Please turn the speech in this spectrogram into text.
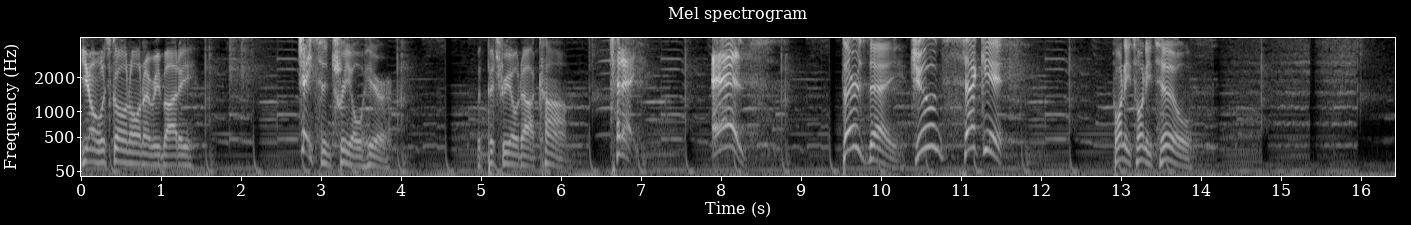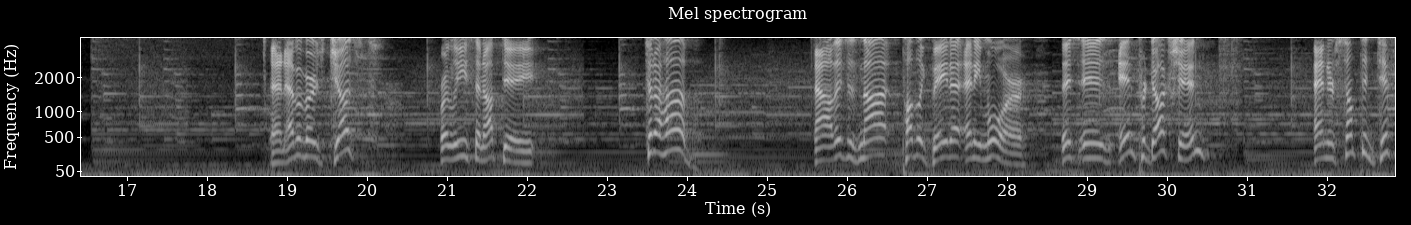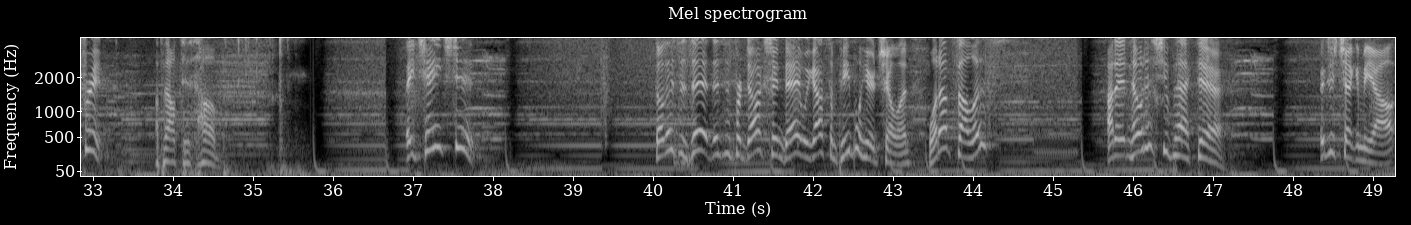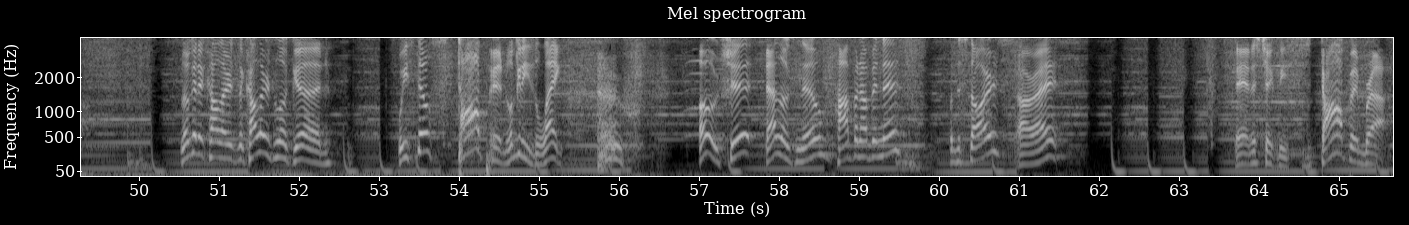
Yo, what's going on, everybody? Jason Trio here with Bittrio.com. Today is Thursday, June 2nd, 2022. And Evaverse just released an update to the hub. Now, this is not public beta anymore. This is in production. And there's something different about this hub. They changed it. So this is it. This is production day. We got some people here chilling. What up, fellas? I didn't notice you back there. They're just checking me out. Look at the colors. The colors look good. We still stomping. Look at these legs. oh shit, that looks new. Hopping up in this with the stars. All right. Man, this chick be stomping, bro.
